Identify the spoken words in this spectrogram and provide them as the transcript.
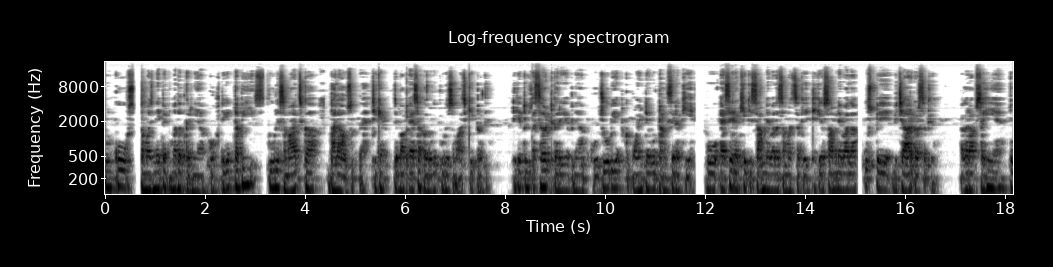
उनको समझने पे मदद करनी है आपको। ठीक है, तभी पूरे समाज का भला हो सकता है। ठीक है, जब आप ऐसा करोगे पूरे समाज के प्रति। ठीक है तो असर्ट करिए अपने आप को। जो भी आपका पॉइंट है, वो ढंग से रखिए। वो ऐसे रखिए कि सामने वाला समझ सके, ठीक है सामने वाला उस पर विचार कर सके। अगर आप सही हैं तो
